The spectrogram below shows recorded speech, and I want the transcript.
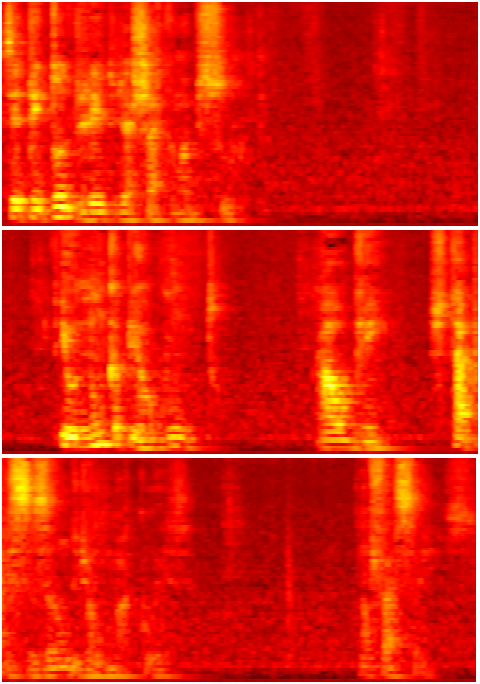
Você tem todo o direito de achar que é um absurdo. Eu nunca pergunto a alguém: está precisando de alguma coisa? Não faça isso.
